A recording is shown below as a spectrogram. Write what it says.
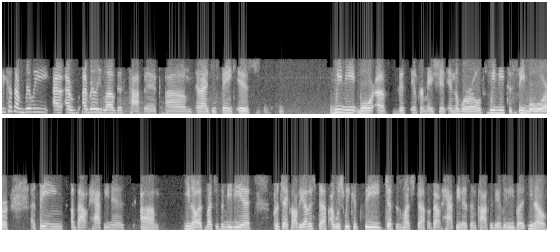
because I'm really I I, I really love this topic, um, and I just think is we need more of this information in the world. We need to see more things about happiness. Um, you know, as much as the media projects all the other stuff, I wish we could see just as much stuff about happiness and positivity. But you know,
